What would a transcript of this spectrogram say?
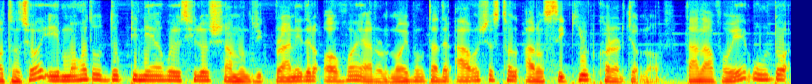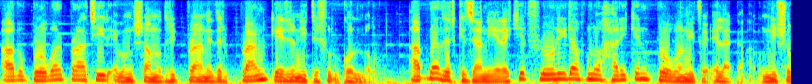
অথচ এই মহৎ উদ্যোগটি নেওয়া হয়েছিল সামুদ্রিক প্রাণীদের অভয়ারণ্য এবং তাদের আবাসস্থল আরও সিকিউর করার জন্য। তা না হয়ে উল্টো আরও প্রবল প্রাচীর এবং সামুদ্রিক প্রাণীদের প্রাণ কেড়ে নিতে শুরু করল। আপনাদেরকে জানিয়ে রাখি, ফ্লোরিডা হলো হারিকেন প্রবণিত এলাকা। উনিশশো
